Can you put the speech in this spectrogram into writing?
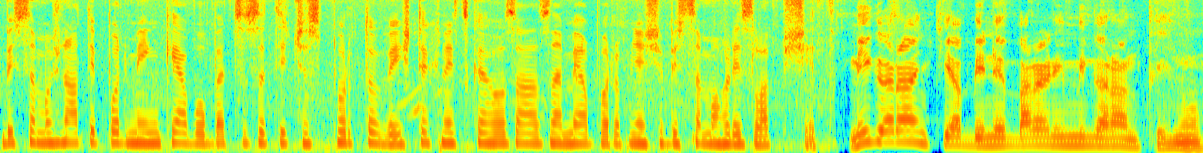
by se možná ty podmínky a vůbec co se týče sportovišť, technického zázemí a podobně, že by se mohly zlepšit. Migranti, aby nebarali migranty, no.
